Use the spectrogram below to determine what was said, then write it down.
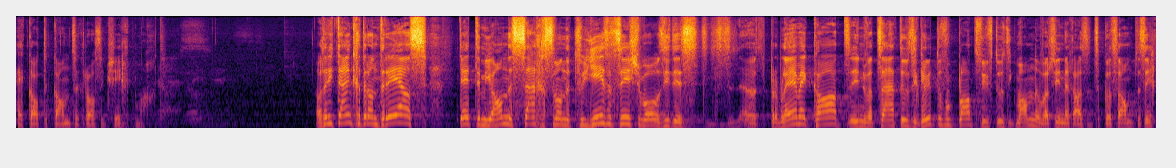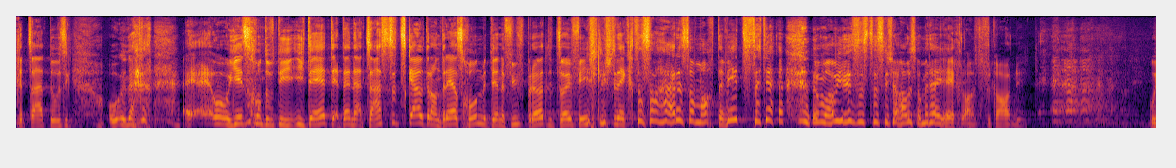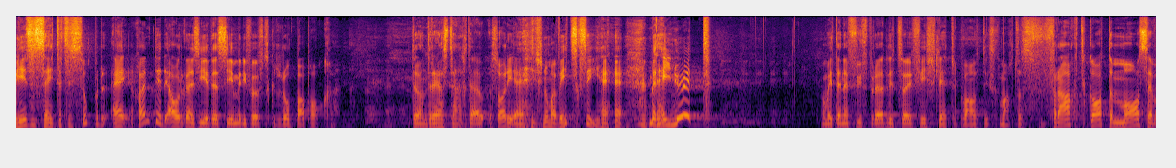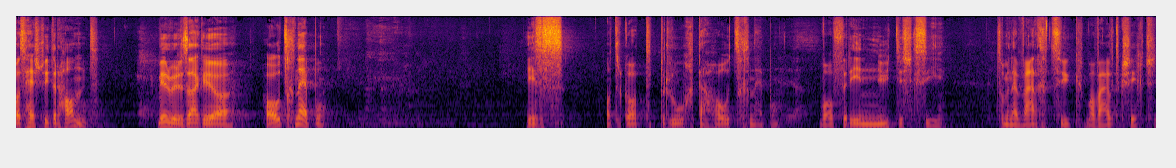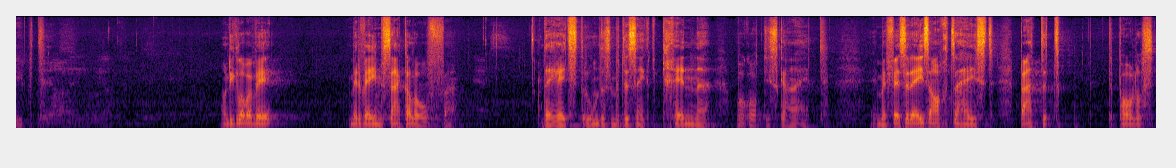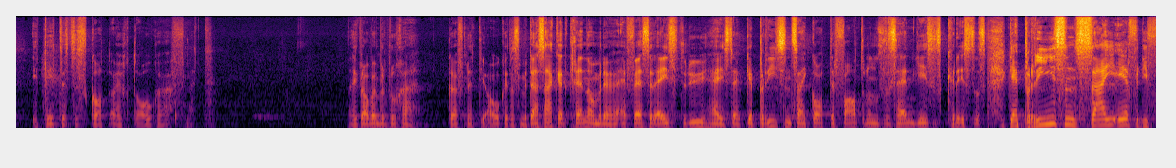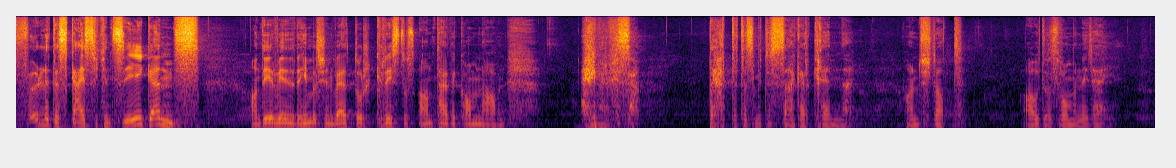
hat Gott eine ganz grosse Geschichte gemacht. Oder ich denke, der Andreas, dort im Johannes 6, wo er zu Jesus ist, wo sie das, das Problem hatte, irgendwo 10'000 Leute auf dem Platz, 5'000 Mann, und wahrscheinlich, also der gesamte sicher 10'000. Und, äh, und Jesus kommt auf die Idee, dann zu essen zu geben, der Andreas kommt mit diesen fünf Brötchen, zwei Fischchen, streckt das so her, so macht einen Witz. Schau mal, Jesus, das ist alles, was wir haben. Also für gar nichts. Und Jesus sagt, das ist super. Hey, könnt ihr organisieren, dass sie immer in 50er-Gruppe abhocken? Der Andreas denkt, oh, sorry, es äh, war nur ein Witz. Wir haben nichts. Und mit diesen fünf Brötchen, zwei Fischchen hat er Gewaltiges gemacht. Was fragt Gott am Mose, was hast du in der Hand? Wir würden sagen, ja, Holzknebel. Jesus oder Gott braucht den Holzknebel, der für ihn nichts war, zu einem Werkzeug, das Weltgeschichte schreibt. Und ich glaube, wenn wir im Segen laufen dann geht es darum, dass wir das nicht kennen, was Gott uns gegeben hat. Im Epheser 1,18 heisst, betet der Paulus, ich bitte, dass Gott euch die Augen öffnet. Und ich glaube, wir brauchen geöffnete Augen, dass wir das sagen erkennen, wir in Epheser 1,3 heisst, gepriesen sei Gott, der Vater unseres Herrn Jesus Christus. Gepriesen sei er für die Fülle des geistlichen Segens, an der wir in der himmlischen Welt durch Christus Anteil bekommen haben. Hey, wir wissen, beten, dass wir das Sagen erkennen, anstatt all das, was wir nicht haben.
